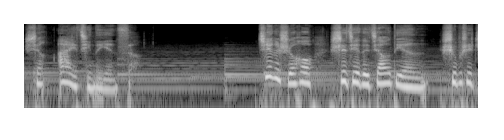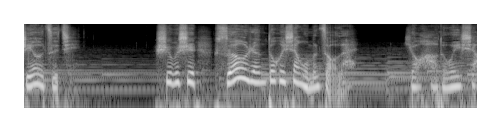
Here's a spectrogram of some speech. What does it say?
像爱情的颜色。这个时候，世界的焦点是不是只有自己？是不是所有人都会向我们走来？友好的微笑，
